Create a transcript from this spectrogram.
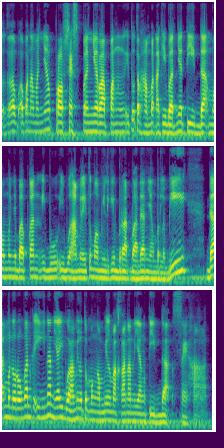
ke apa namanya proses penyerapan itu terhambat akibatnya tidak menyebabkan ibu-ibu hamil itu memiliki berat badan yang berlebih dan menurunkan keinginan ya ibu hamil untuk mengambil makanan yang tidak sehat.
